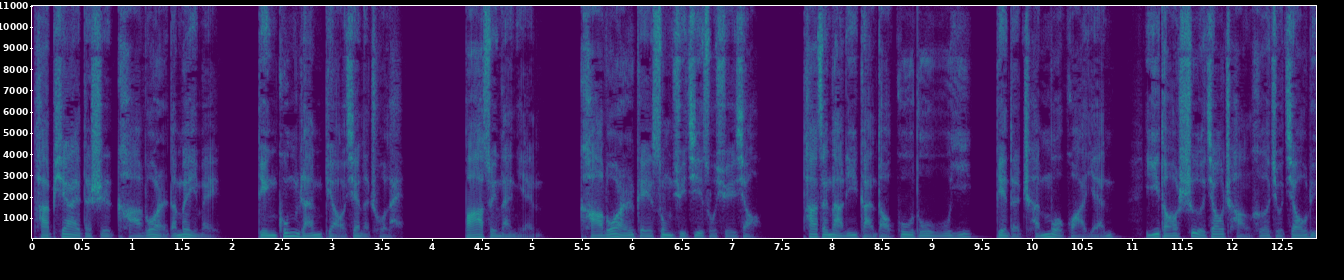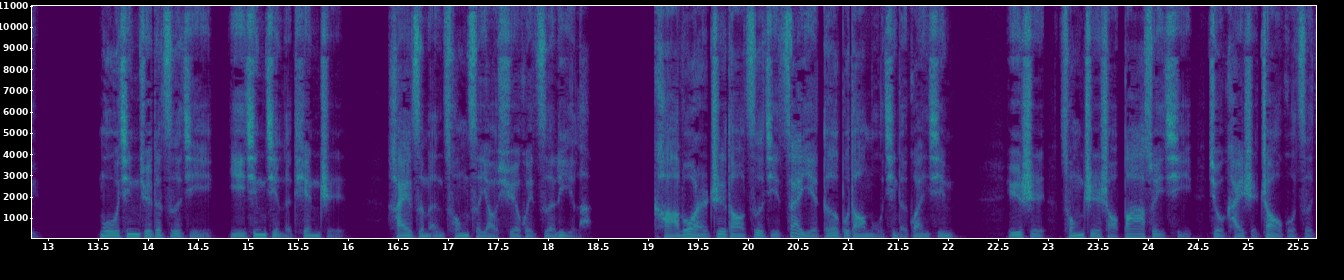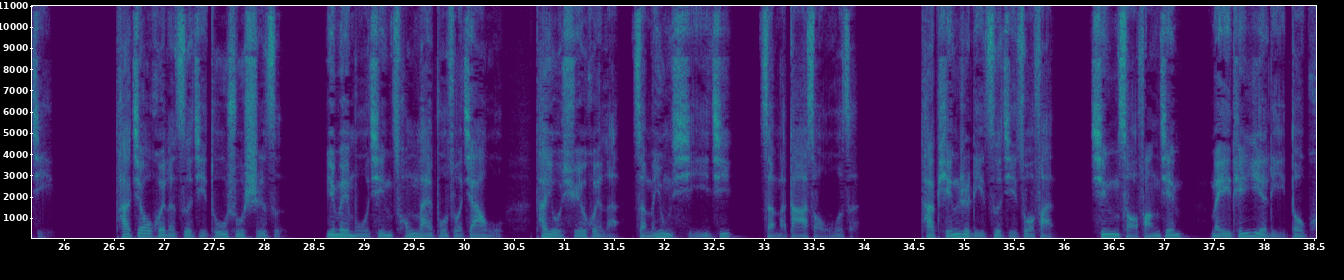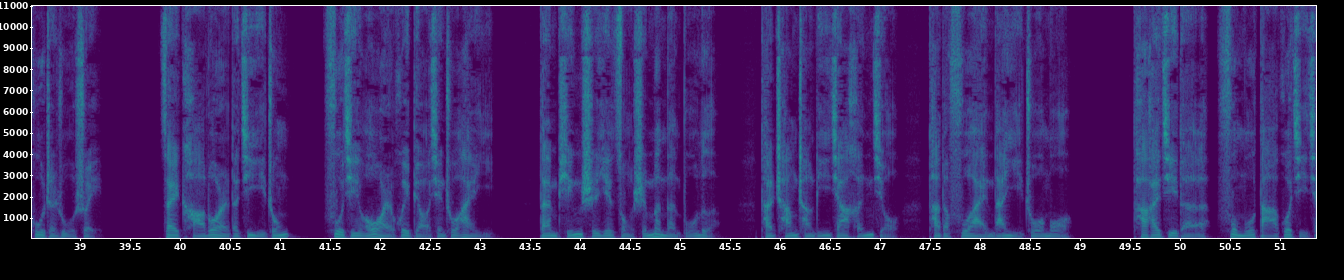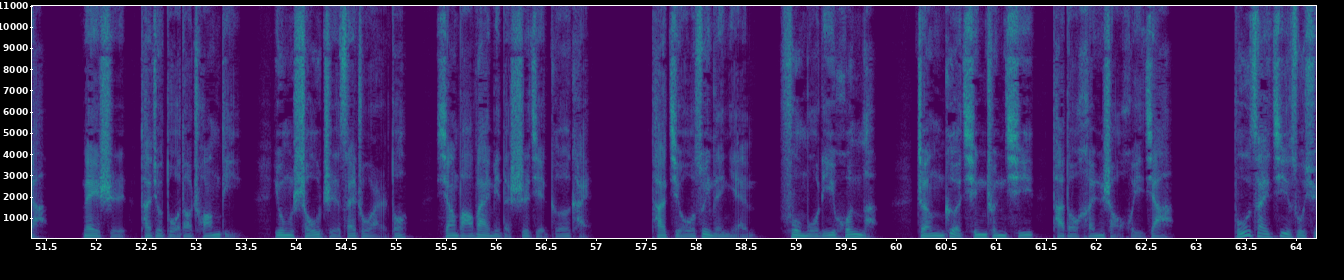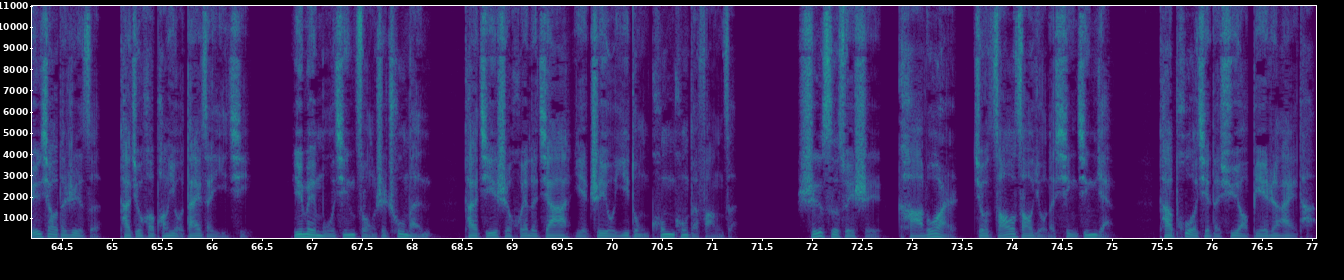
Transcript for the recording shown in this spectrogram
他偏爱的是卡罗尔的妹妹，并公然表现了出来。八岁那年，卡罗尔给送去寄宿学校，他在那里感到孤独无依，变得沉默寡言，一到社交场合就焦虑。母亲觉得自己已经尽了天职，孩子们从此要学会自立了。卡罗尔知道自己再也得不到母亲的关心，于是从至少八岁起就开始照顾自己。他教会了自己读书识字，因为母亲从来不做家务，他又学会了怎么用洗衣机，怎么打扫屋子。他平日里自己做饭、清扫房间，每天夜里都哭着入睡。在卡罗尔的记忆中，父亲偶尔会表现出爱意，但平时也总是闷闷不乐。他常常离家很久，他的父爱难以捉摸。他还记得父母打过几架，那时他就躲到床底，用手指塞住耳朵，想把外面的世界隔开。他九岁那年，父母离婚了，整个青春期他都很少回家。不在寄宿学校的日子，他就和朋友待在一起，因为母亲总是出门，他即使回了家，也只有一栋空空的房子。十四岁时，卡罗尔就早早有了性经验，他迫切的需要别人爱他，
